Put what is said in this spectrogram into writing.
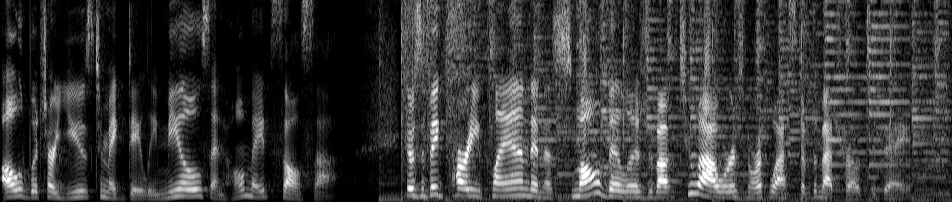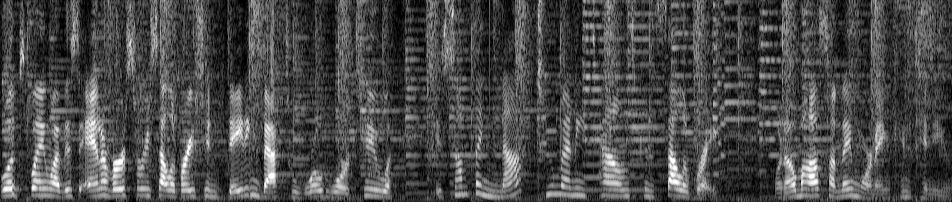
all of which are used to make daily meals and homemade salsa. There's a big party planned in a small village about two hours northwest of the metro today. We'll explain why this anniversary celebration dating back to World War II is something not too many towns can celebrate when Omaha Sunday Morning continues.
